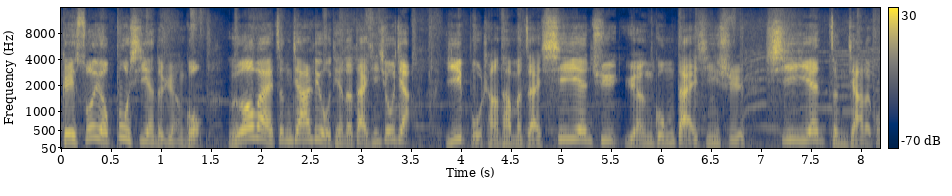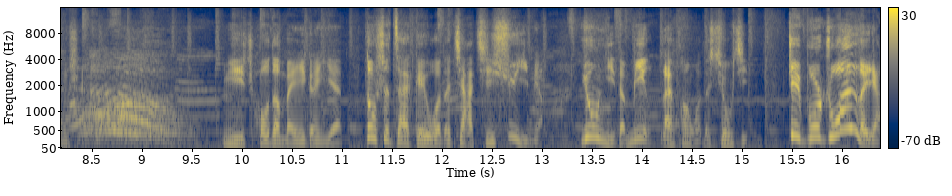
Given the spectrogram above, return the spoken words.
给所有不吸烟的员工额外增加六天的带薪休假，以补偿他们在吸烟区员工带薪时吸烟增加的工时。你抽的每一根烟都是在给我的假期续一秒，用你的命来换我的休息，这波赚了呀！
